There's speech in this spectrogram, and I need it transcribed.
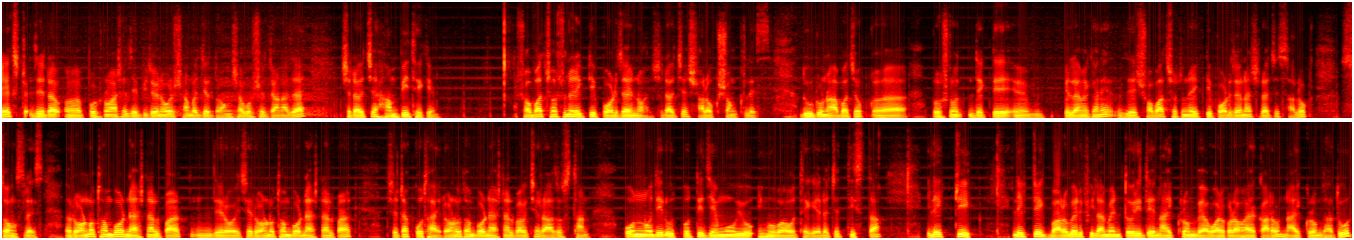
নেক্সট যেটা প্রশ্ন আসে যে বিজয়নগর সাম্রাজ্যের ধ্বংসাবশেষ জানা যায়, সেটা হচ্ছে হাম্পি থেকে। সবাদ শাসনের একটি পর্যায় নয়, সেটা হচ্ছে শালক সংশ্লেষ দুটো নাবাচক প্রশ্ন দেখতে পেলাম এখানে যে সবাদ শাসনের একটি পর্যায় নয়, সেটা হচ্ছে শালক সংশ্লেষ রণথম্বর ন্যাশনাল পার্ক যে রয়েছে, রণথম্বর ন্যাশনাল পার্ক, সেটা কোথায়? রণথম্বর ন্যাশনাল পার্ক হচ্ছে রাজস্থান। কোন নদীর উৎপত্তি জেমু হিমবাহ থেকে? এটা হচ্ছে তিস্তা। ইলেকট্রিক ইলেকট্রিক বাল্বের ফিলামেন্ট তৈরিতে নাইক্রোম ব্যবহার করা হয়, কারণ নাইক্রোম ধাতুর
